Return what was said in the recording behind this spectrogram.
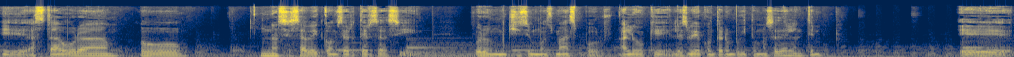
Eh, hasta ahora o no se sabe con certeza si fueron muchísimos más por algo que les voy a contar un poquito más adelante. Eh,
